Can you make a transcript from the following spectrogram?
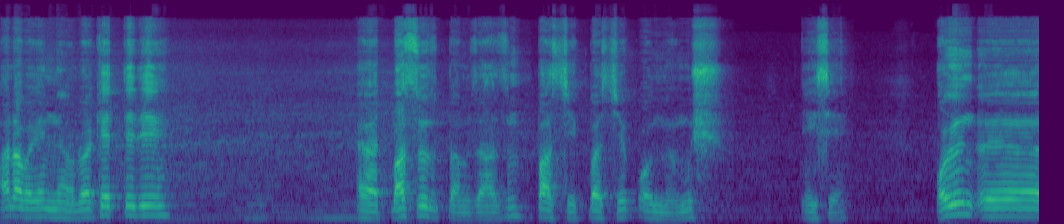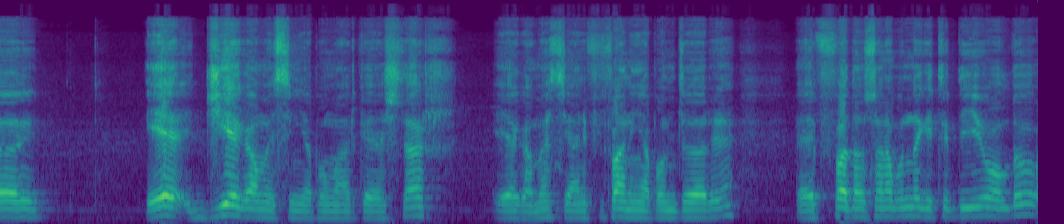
Araba elinden roket dedi. Evet basılı tutmamız lazım. Bas çek bas çek olmuyormuş. Neyse. Oyun eee e, Gigameş'in yapımı arkadaşlar. Gigameş yani FIFA'nın yapımcıları. E, FIFA'dan sonra bunu da getirdiği iyi oldu.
